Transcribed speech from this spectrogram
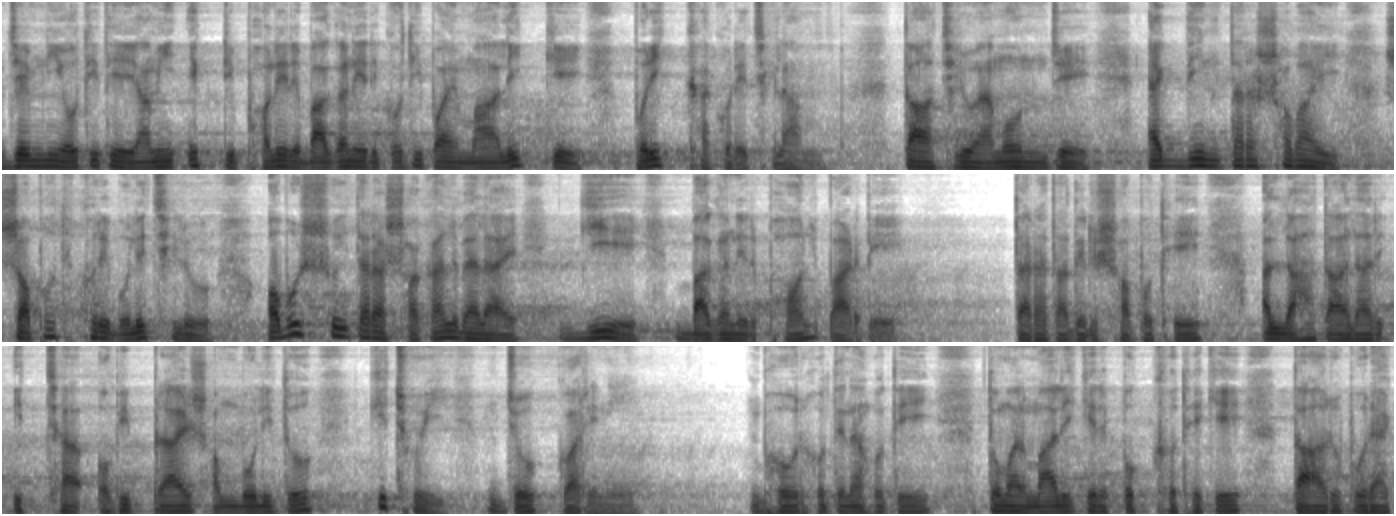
যেমনি অতীতে আমি একটি ফলের বাগানের কতিপয় মালিককে পরীক্ষা করেছিলাম। তা ছিল এমন যে একদিন তারা সবাই শপথ করে বলেছিল, অবশ্যই তারা সকালবেলায় গিয়ে বাগানের ফল পাড়বে। তারা তাদের শপথে আল্লাহ তালার ইচ্ছা অভিপ্রায় সম্বলিত কিছুই যোগ করেনি। ভোর হতে না হতেই তোমার মালিকের পক্ষ থেকে তার উপর এক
